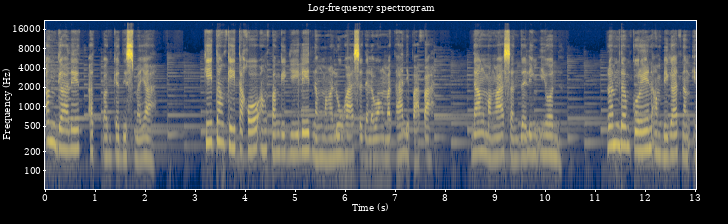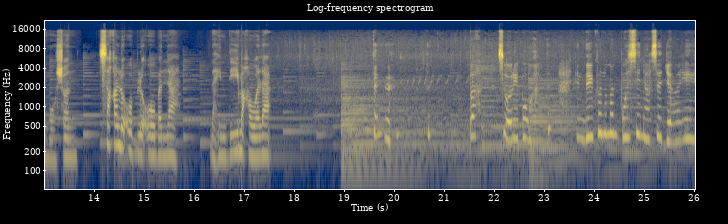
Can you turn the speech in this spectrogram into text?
ang galit at pagkadismaya. Kitang kita ko ang panggigilid ng mga luha sa dalawang mata ni Papa. Nang mga sandaling iyon, ramdam ko rin ang bigat ng emosyon sa kaloob-looban niya na hindi makawala. pa, sorry po. hindi ko naman po sinasadya eh.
